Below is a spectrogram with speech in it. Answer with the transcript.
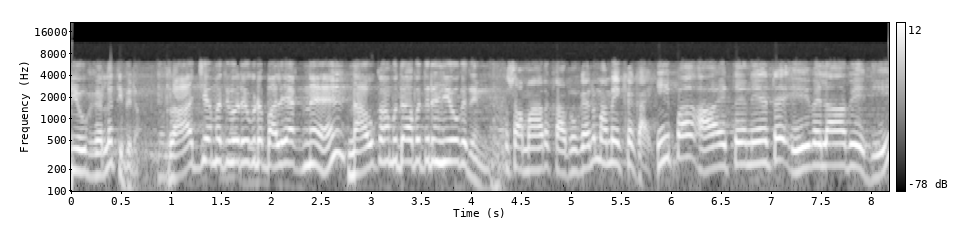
නියෝග කරලා තිබෙනවා. රාජ්‍ය ඇමතිවරයෙකුට බලයක් නැහැ නාවික හමුදාපතිට නියෝග දෙන්න. සමහර කරුණු ගැන මම එකකයි. ඊපා ආයතනයට ඒ වෙලාවේදී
